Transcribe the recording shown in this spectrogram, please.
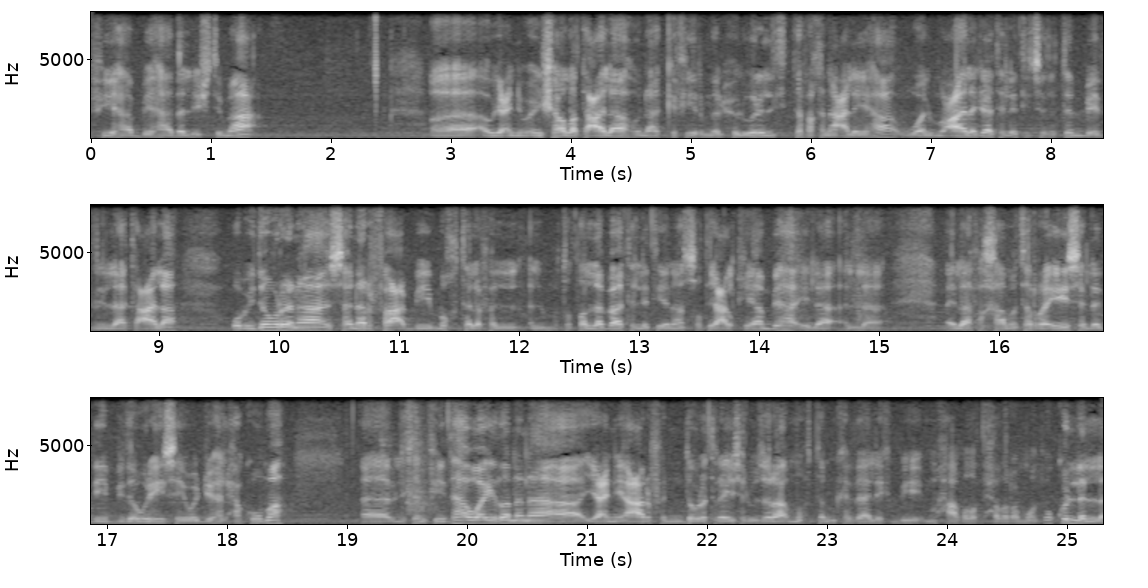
فيها بهذا الاجتماع. أو يعني وإن شاء الله تعالى هناك كثير من الحلول التي اتفقنا عليها والمعالجات التي ستتم بإذن الله تعالى وبدورنا سنرفع بمختلف المتطلبات التي نستطيع القيام بها إلى إلى فخامة الرئيس الذي بدوره سيوجه الحكومة لتنفيذها وأيضا أنا يعني أعرف أن دولة رئيس الوزراء مهتم كذلك بمحافظة حضرموت وكل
